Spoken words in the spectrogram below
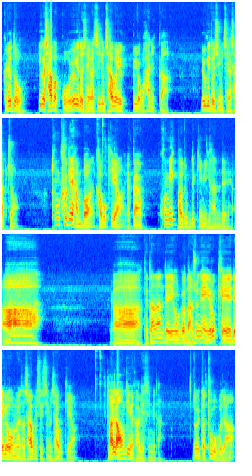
그래도 이거 잡았고 여기도 제가 지금 잡으려고 하니까 여기도 지금 제가 잡죠. 통 크게 한번 가볼게요. 약간 코믹 바둑 느낌이긴 한데. 아, 야 대단한데. 이거 그럼 나중에 이렇게 내려오면서 잡을 수 있으면 잡을게요. 말 나온 김에 가겠습니다. 너 일단 두고 보자.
